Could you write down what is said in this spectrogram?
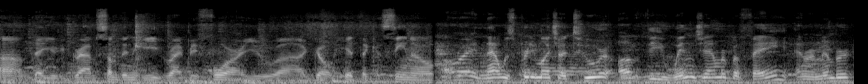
uh, that you could grab something to eat right before you uh, go hit the casino. All right, and that was pretty much a tour of the Windjammer buffet. And remember,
